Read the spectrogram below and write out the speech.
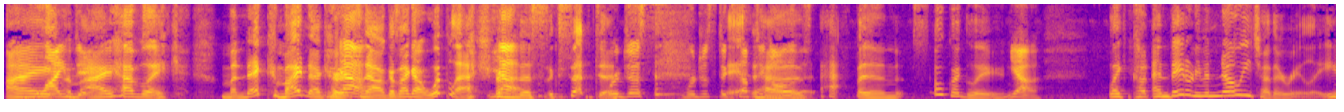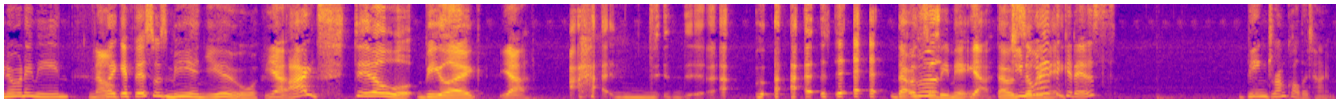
I, Blinding. I have like my neck, my neck hurts Yeah. now because I got whiplash from Yeah. this acceptance. We're just we're just it accepting all of it. happened so quickly. Yeah. Like, Cut. and they don't even know each other really. You know what I mean? No. Like, if this was me and you, Yeah. I'd still be like, Yeah. That would still be me. Yeah. That would Do you know what I me. think it is? Being drunk all the time.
